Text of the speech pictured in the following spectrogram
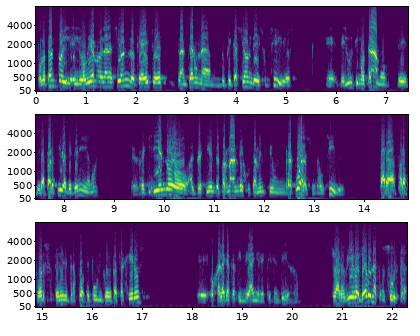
Por lo tanto, el, gobierno de la nación lo que ha hecho es plantear una duplicación de subsidios eh, del último tramo de, la partida que teníamos, eh, requiriendo al presidente Fernández justamente un refuerzo, un auxilio para, para poder sostener el transporte público de pasajeros, eh, ojalá que hasta fin de año en este sentido, ¿no? Claro, Diego, le hago una consulta.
